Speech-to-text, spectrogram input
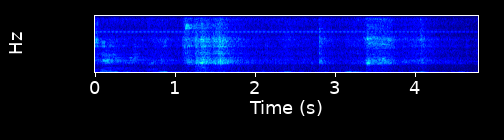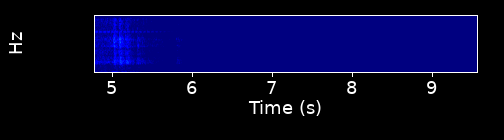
I'm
